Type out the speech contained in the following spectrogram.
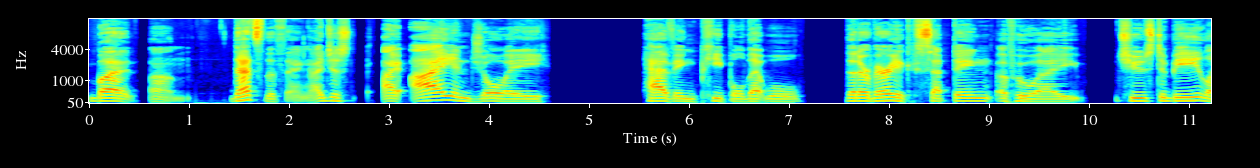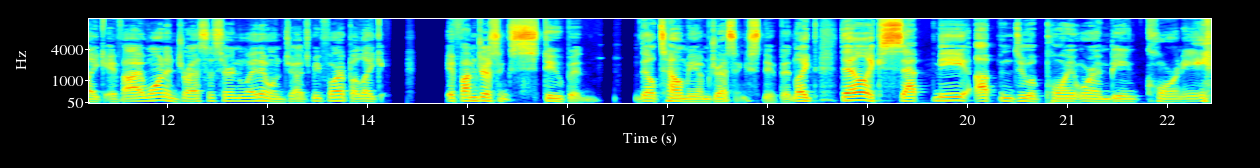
but um that's the thing. I just I I enjoy having people that will that are very accepting of who I choose to be. Like if I want to dress a certain way, they won't judge me for it, but like if I'm dressing stupid, they'll tell me I'm dressing stupid. Like they'll accept me up into a point where I'm being corny.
